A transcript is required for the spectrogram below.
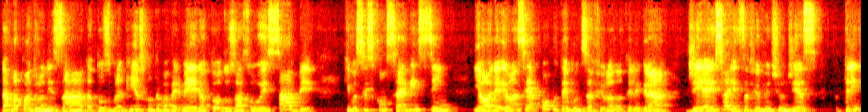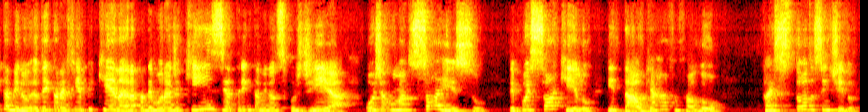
Dá uma padronizada, todos branquinhos com tampa vermelha, ou todos azuis, sabe? Que vocês conseguem sim. E olha, eu lancei há pouco tempo um desafio lá no Telegram, de, é isso aí, desafio 21 dias, 30 minutos, eu dei tarefinha pequena, era para demorar de 15 a 30 minutos por dia. Hoje arruma só isso, depois só aquilo, e dá. O que a Rafa falou faz todo sentido.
